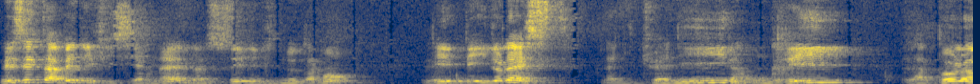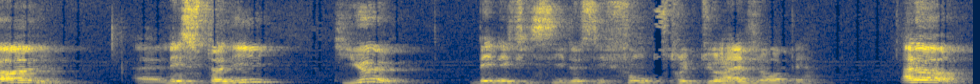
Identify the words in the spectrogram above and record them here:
Les États bénéficiaires nets, ben, c'est notamment les pays de l'Est, la Lituanie, la Hongrie, la Pologne, euh, l'Estonie, qui, eux, bénéficient de ces fonds structurels européens. Alors,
